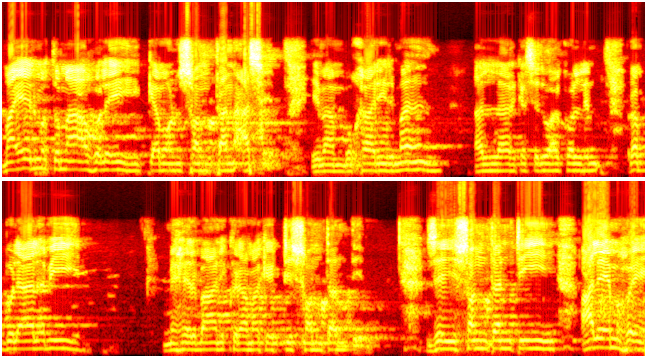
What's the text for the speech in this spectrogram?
মায়ের মতো মা হলেই কেমন সন্তান আসে? ইমাম বুখারীর মা আল্লাহর কাছে দোয়া করলেন, রব্বুল আলামিন, মেহরবানি করে আমাকে একটি সন্তান দিন। যেই সন্তানটি আলেম হয়ে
